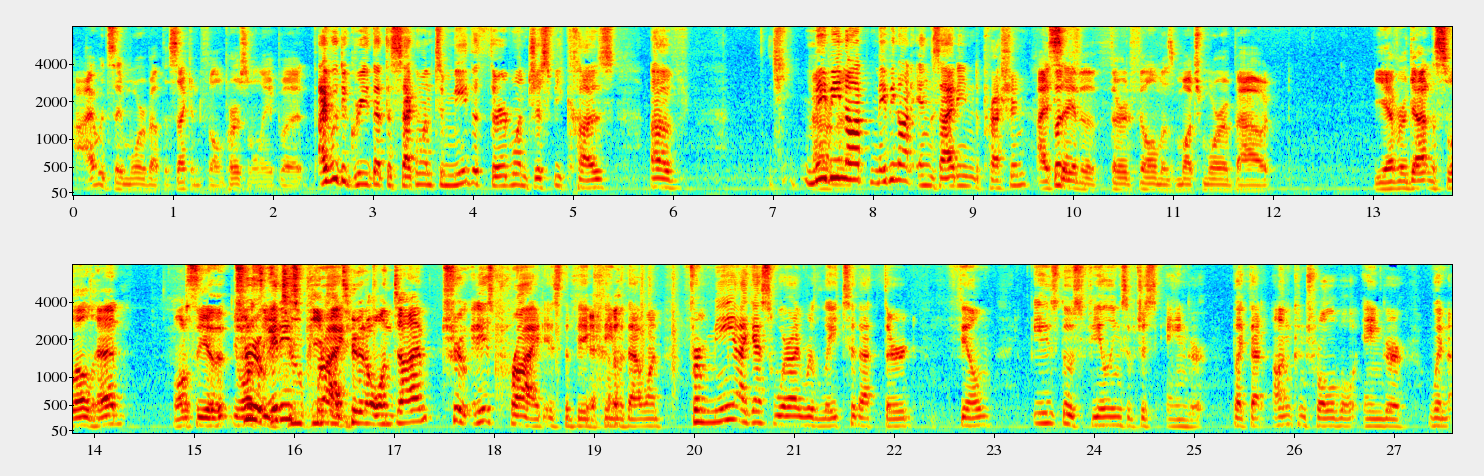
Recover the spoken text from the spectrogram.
I would say more about the second film personally, but I would agree that the second one, to me, the third one, just because of maybe not maybe not anxiety and depression. I say the third film is much more about. You ever gotten a swelled head? Want to see a, you want True, to see it two is people pride. do it at one time? True, it is pride is the big Yeah. theme of that one. For me, I guess where I relate to that third film is those feelings of just anger, like that uncontrollable anger. When,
